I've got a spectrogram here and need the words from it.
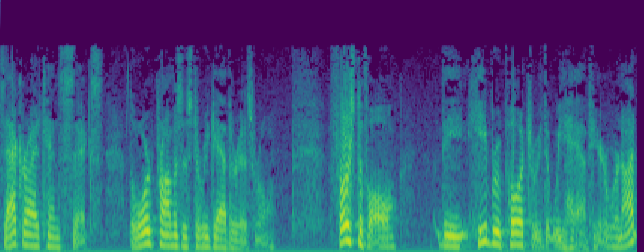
Zechariah 10:6, the Lord promises to regather Israel. First of all, the Hebrew poetry that we have here, we're not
